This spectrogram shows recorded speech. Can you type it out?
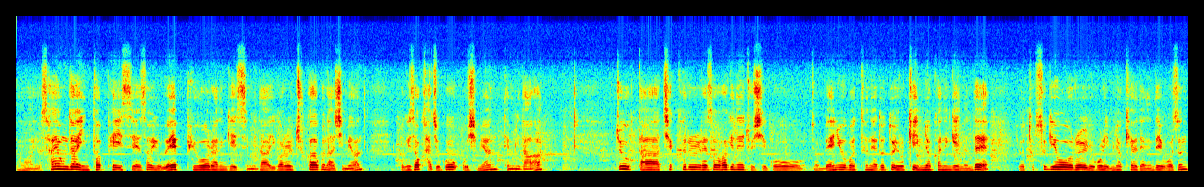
어, 사용자 인터페이스에서 웹 뷰어라는 게 있습니다. 이거를 추가하고 나시면 거기서 가지고 오시면 됩니다. 쭉 다 체크를 해서 확인해 주시고 메뉴 버튼에도 또 이렇게 입력하는 게 있는데 요 특수기호를 요걸 입력해야 되는데 이것은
